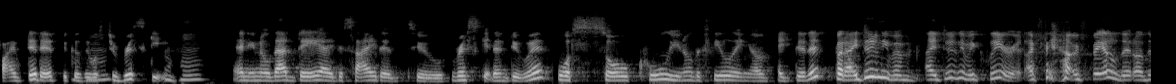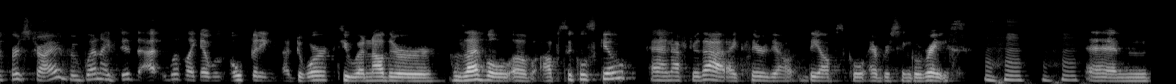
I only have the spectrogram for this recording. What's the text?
five did it because mm-hmm. it was mm-hmm. too risky. Mm-hmm. And you know, that day I decided to risk it and do it was so cool. You know, the feeling of I did it, but I didn't even I didn't even clear it. I, fa- I failed it on the first try. But when I did that, it was like I was opening a door to another level of obstacle skill. And after that, I cleared the the obstacle every single race. Mm-hmm, mm-hmm. And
